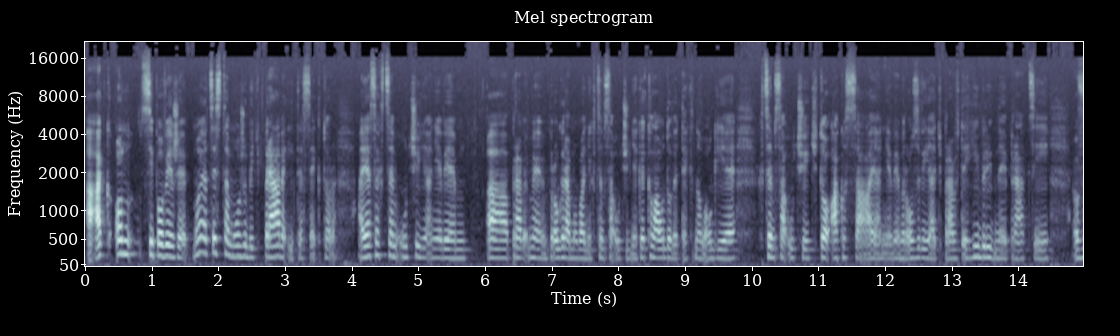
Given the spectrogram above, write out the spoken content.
A ak on si povie, že moja cesta môže byť práve IT sektor a ja sa chcem učiť, ja neviem, a práve neviem, programovanie, chcem sa učiť nejaké cloudové technológie, chcem sa učiť to, ako sa, ja neviem, rozvíjať práve v tej hybridnej práci, v,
